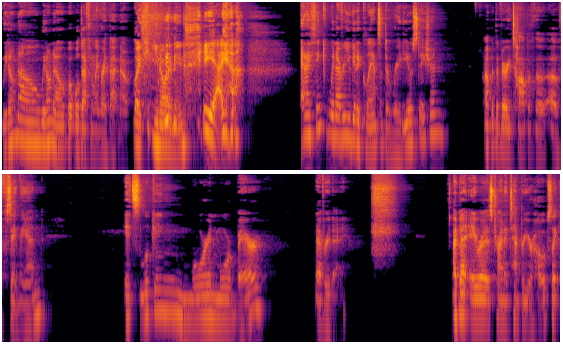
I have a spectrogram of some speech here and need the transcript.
we don't know we don't know but we'll definitely write that note like you know what i mean yeah yeah and i think whenever you get a glance at the radio station up at the very top of the of st leanne it's looking more and more bare every day i bet Aira is trying to temper your hopes like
